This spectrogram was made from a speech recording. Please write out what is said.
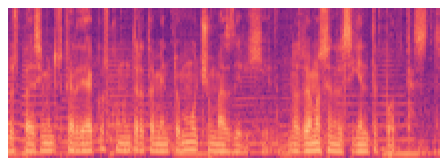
los padecimientos cardíacos, con un tratamiento mucho más dirigido. Nos vemos en el siguiente podcast.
